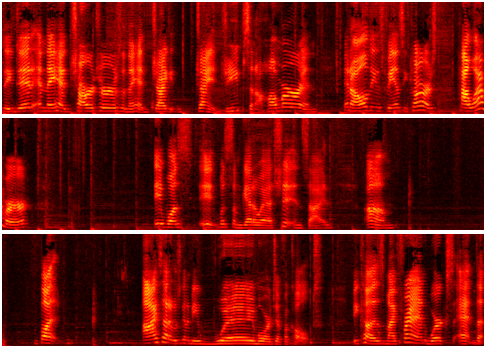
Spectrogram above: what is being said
They did, and they had Chargers, and they had giant giant Jeeps and a Hummer, and and all these fancy cars. However, it was it was some ghetto ass shit inside. Um, but I thought it was going to be way more difficult because my friend works at the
